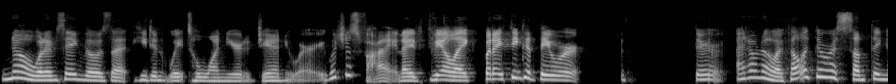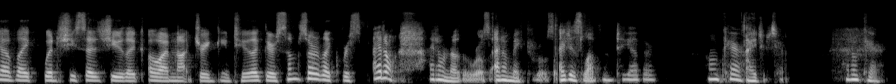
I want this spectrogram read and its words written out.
No, what I'm saying though is that he didn't wait till one year to January, which is fine. I feel like, but I think that they were there. I don't know. I felt like there was something of like when she says she like, oh, I'm not drinking too. Like there's some sort of like, res- I don't, I don't know the rules. I don't make the rules. I just love them together. I don't care. I do too. I don't care.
